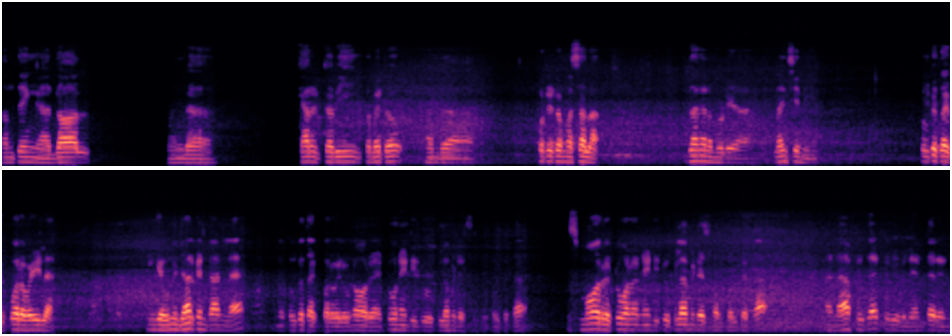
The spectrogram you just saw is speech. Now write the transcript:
Something uh, dal and uh, carrot curry, tomato, and uh, potato masala. இதாங்க நம்மளுடைய லஞ்ச் இன்னைக்கு கொல்கத்தாக்கு போகிற வழியில் இங்கே ஒன்றும் ஜார்க்கண்ட் தாண்டல இந்த கொல்கத்தாக்கு போகிற வழியில் இன்னும் ஒரு டூ நைன்டி டூ கிலோமீட்டர்ஸ் இருக்குது Kolkata it's more two hundred ninety two kilometers from Kolkata and after that we will enter in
